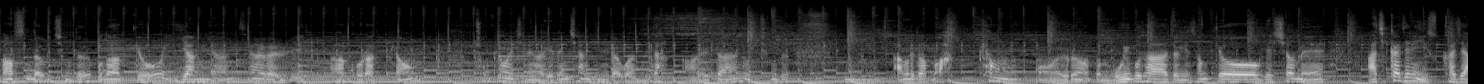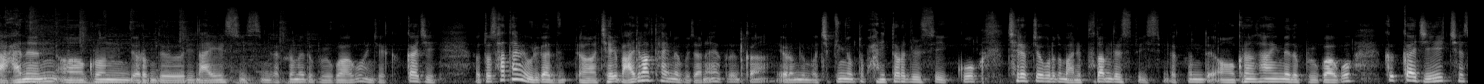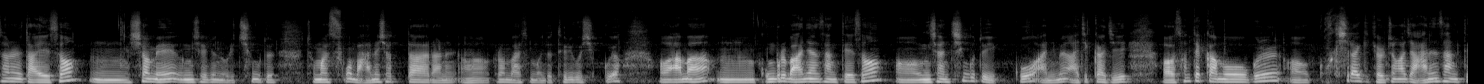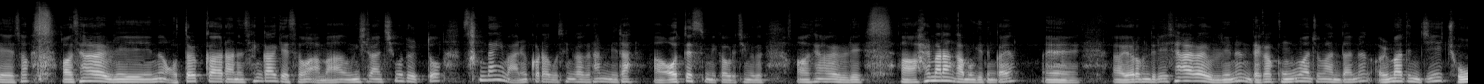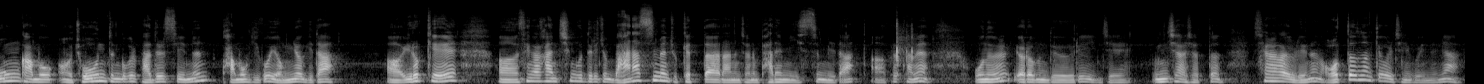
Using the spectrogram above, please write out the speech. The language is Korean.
반갑습니다 우리 친구들. 고등학교 2학년 생활관리 아, 고락평 총평을 진행하게 된 최한진이라고 합니다. 어, 일단 우리 친구들 음, 아무래도 뭐 학평 어, 이런 어떤 모의고사적인 성격의 시험에 아직까지는 익숙하지 않은 어, 그런 여러분들이 나이일 수 있습니다. 그럼에도 불구하고 이제 끝까지 또 사탐이 우리가 늦- 어, 제일 마지막 타임에 보잖아요. 그러니까 여러분들 뭐 집중력도 많이 떨어질 수 있고 체력적으로도 많이 부담될 수도 있습니다. 그런데 어, 그런 상황임에도 불구하고 끝까지 최선을 다해서 음, 시험에 응시해준 우리 친구들 정말 수고 많으셨다라는 어, 그런 말씀 먼저 드리고 싶고요. 어, 아마 음, 공부를 많이 한 상태에서 어, 응시한 친구도 있고 아니면 아직까지 어, 선택 과목을 어, 확실하게 결정하지 않은 상태에서 어, 생활윤리는 어떨까라는 생각에서 아마 응시를 한 친구들도 상당히 많을 거라고 생각을 합니다. 어, 어땠습니까, 우리 친구들? 어, 생활윤리 어, 할 만한 과목이든가요? 예, 어, 여러분들이 생활과 윤리는 내가 공부만 좀 한다면 얼마든지 좋은 과목, 어, 좋은 등급을 받을 수 있는 과목이고 영역이다. 어, 이렇게 어, 생각한 친구들이 좀 많았으면 좋겠다라는 저는 바람이 있습니다. 어, 그렇다면 오늘 여러분들이 이제 응시하셨던 생활과 윤리는 어떤 성격을 지니고 있느냐?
